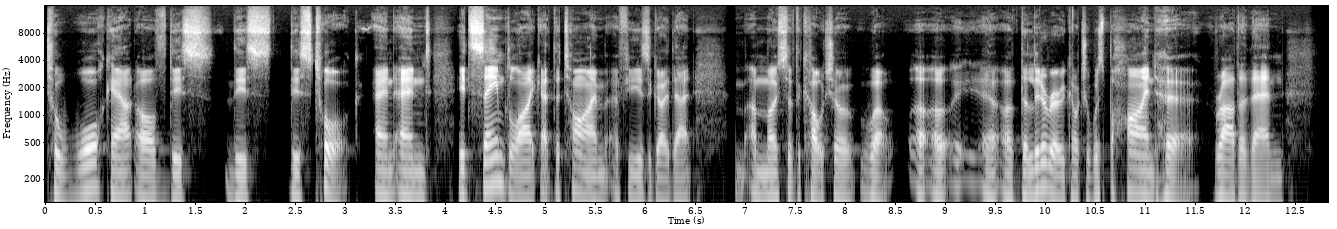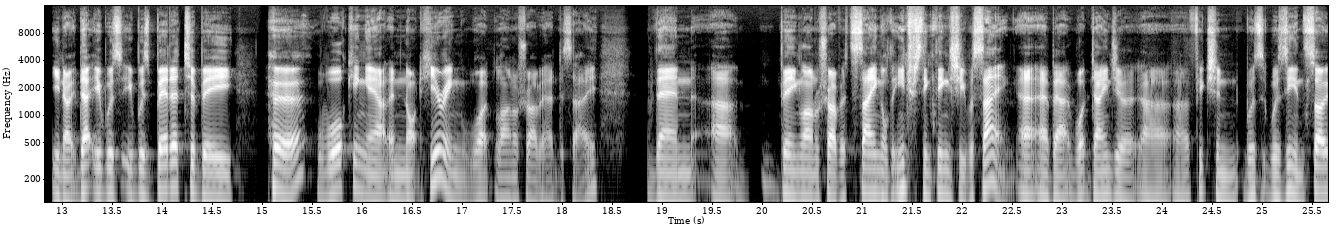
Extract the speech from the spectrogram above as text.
to walk out of this this this talk, and and it seemed like at the time a few years ago that uh, most of the culture, well, uh, uh, uh, of the literary culture, was behind her rather than, you know, that it was it was better to be her walking out and not hearing what Lionel Shriver had to say than uh, being Lionel Shriver saying all the interesting things she was saying uh, about what danger uh, fiction was was in. So,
